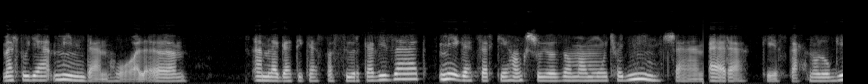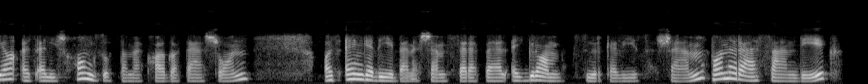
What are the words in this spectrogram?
mert ugye mindenhol emlegetik ezt a szürke vizet. Még egyszer kihangsúlyozom amúgy, hogy nincsen erre kész technológia, ez el is hangzott a meghallgatáson. Az engedélyben sem szerepel egy gram szürke víz sem. Van rá szándék,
